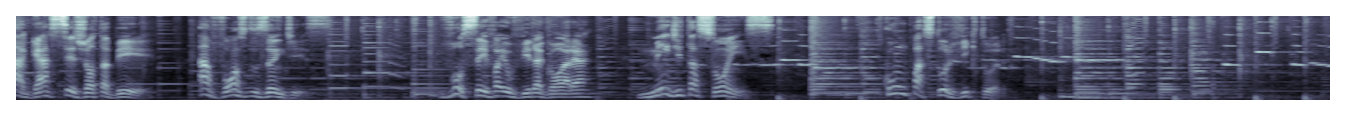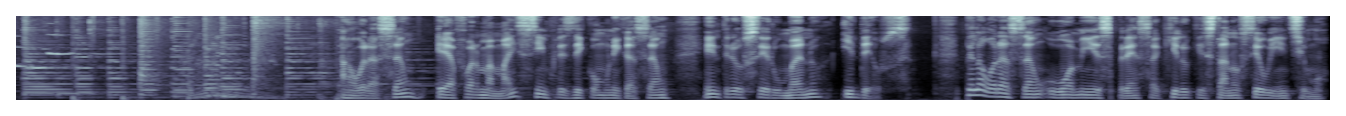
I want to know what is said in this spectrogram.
HCJB, A Voz dos Andes. Você vai ouvir agora Meditações com o Pastor Victor. A oração é a forma mais simples de comunicação entre o ser humano e Deus. Pela oração, o homem expressa aquilo que está no seu íntimo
